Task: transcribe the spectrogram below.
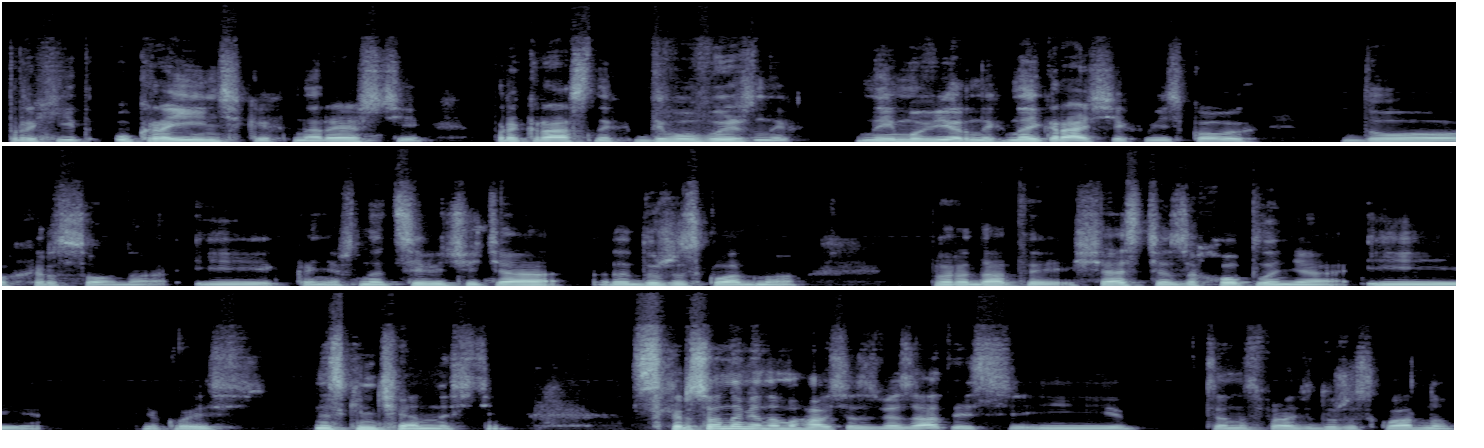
прихід українських, нарешті, прекрасних, дивовижних, неймовірних, найкращих військових до Херсона. І, звісно, ці відчуття е, дуже складно передати щастя, захоплення і якоїсь нескінченності. З Херсоном я намагався зв'язатись, і це насправді дуже складно,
